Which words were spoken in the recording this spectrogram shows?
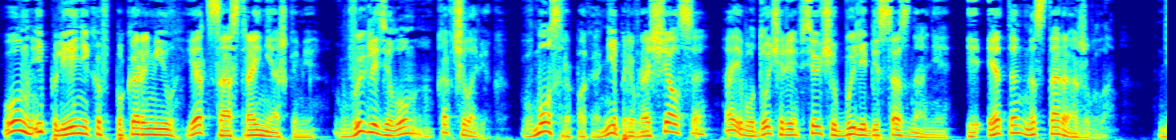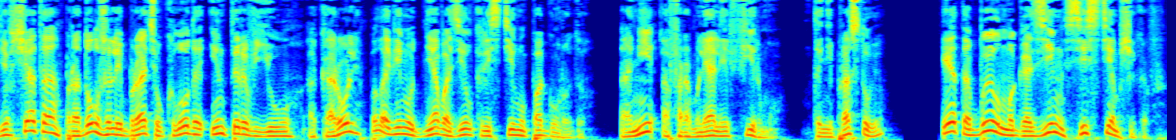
Он и пленников покормил, и отца с тройняшками. Выглядел он как человек. В Мосра пока не превращался, а его дочери все еще были без сознания, и это настораживало. Девчата продолжили брать у Клода интервью, а король половину дня возил Кристину по городу. Они оформляли фирму. Да непростую. Это был магазин системщиков,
